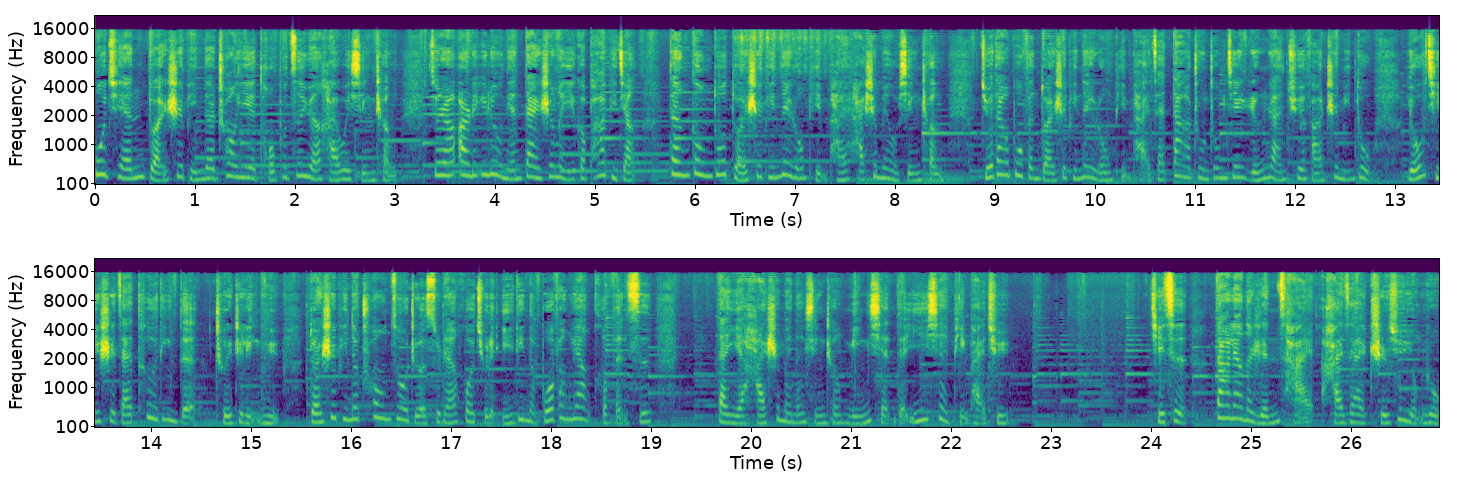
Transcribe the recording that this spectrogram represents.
目前短视频的创业头部资源还未形成。虽然2016年诞生了一个 Papi 酱，但更多短视频内容品牌还是没有形成。绝大部分短视频内容品牌在大众中间仍然缺乏知名度，尤其是在特定的垂直领域。短视频的创作者虽然获取了一定的播放量和粉丝，但也还是没能形成明显的一线品牌区。其次，大量的人才还在持续涌入。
